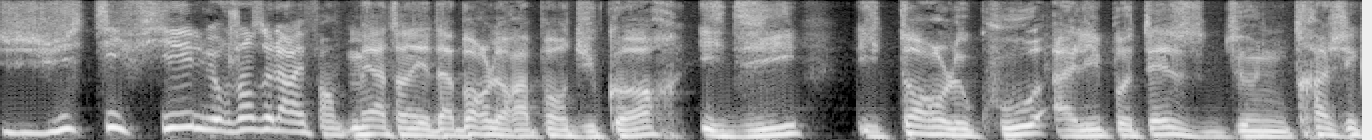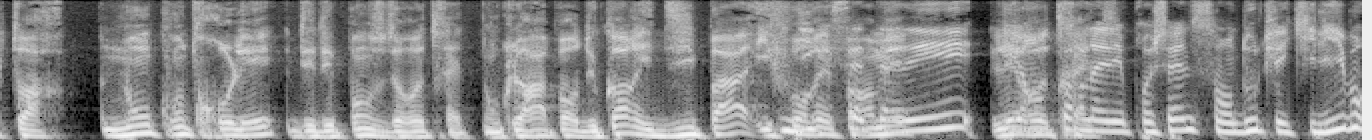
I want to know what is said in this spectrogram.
justifier l'urgence de la réforme? Mais attendez, d'abord le rapport du corps, il dit, il tord le cou à l'hypothèse d'une trajectoire non contrôlée des dépenses de retraite. Donc le rapport du corps, il dit pas, il faut que cette réformer année les et encore retraites. l'année prochaine, sans doute l'équilibre.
